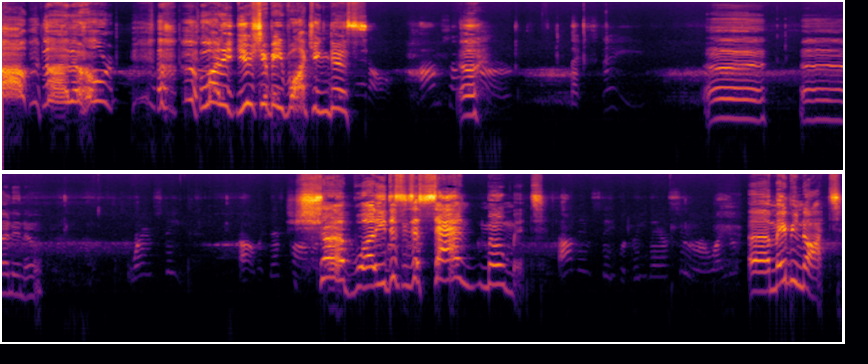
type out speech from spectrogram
Oh, no, no. What? You should be watching this. Uh, uh, uh, I don't know. Where's Steve? Oh Shut up, Woody. This is a sad moment. Uh, maybe not.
